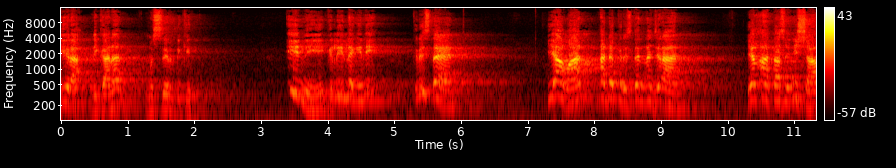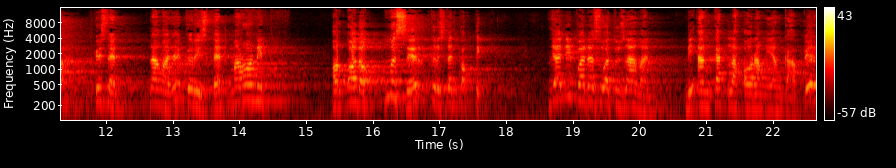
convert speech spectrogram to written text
Irak di kanan, Mesir di kiri. Ini keliling ini Kristen. Yaman ada Kristen Najran. Yang atas ini Syam Kristen. Namanya Kristen Maronit. Ortodok. Mesir Kristen Koptik. Jadi pada suatu zaman diangkatlah orang yang kafir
